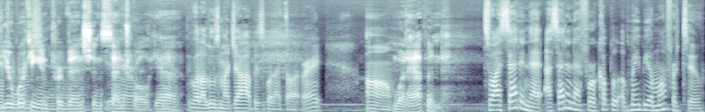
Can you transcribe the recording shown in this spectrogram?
working in you're working in prevention. prevention Yeah, central. Yeah. Well, I lose my job is what I thought, right? Um, What happened? so I sat in that. I sat in that for a couple of maybe a month or two.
